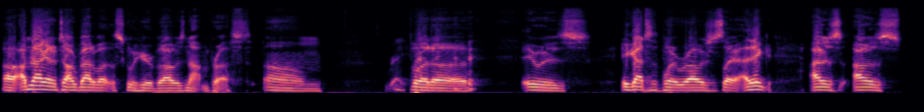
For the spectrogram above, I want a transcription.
Uh, I'm not gonna talk bad about the school here, but I was not impressed. Um, Right. but uh, it was it got to the point where I was just like, I think I was I was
